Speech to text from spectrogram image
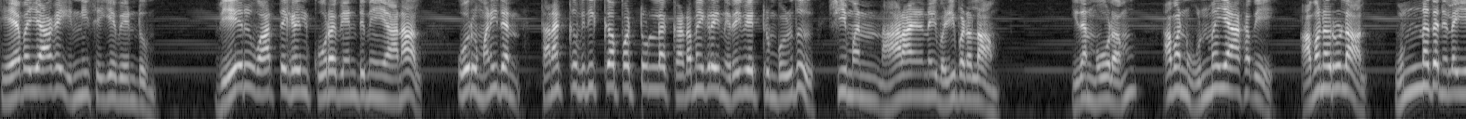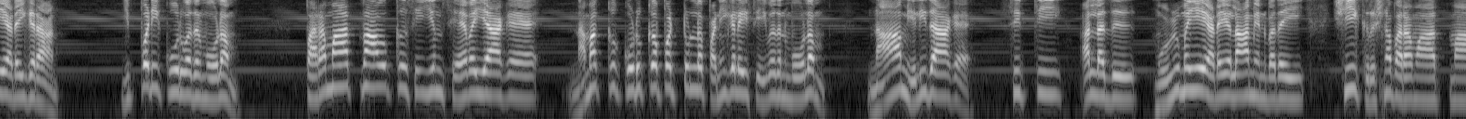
சேவையாக எண்ணி செய்ய வேண்டும். வேறு வார்த்தைகளில் கூற வேண்டுமேயானால் ஒரு மனிதன் தனக்கு விதிக்கப்பட்டுள்ள கடமைகளை நிறைவேற்றும் பொழுது ஸ்ரீமன் நாராயணனை வழிபடலாம். இதன் மூலம் அவன் உண்மையாகவே அவனருளால் உன்னத நிலையை அடைகிறான். இப்படி கூறுவதன் மூலம் பரமாத்மாவுக்கு செய்யும் சேவையாக நமக்கு கொடுக்கப்பட்டுள்ள பணிகளை செய்வதன் மூலம் நாம் எளிதாக சித்தி அல்லது முழுமையை அடையலாம் என்பதை ஸ்ரீ கிருஷ்ண பரமாத்மா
